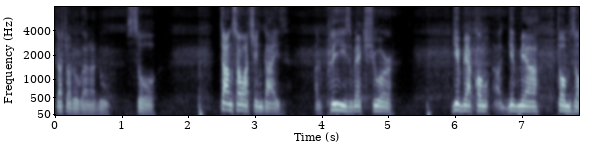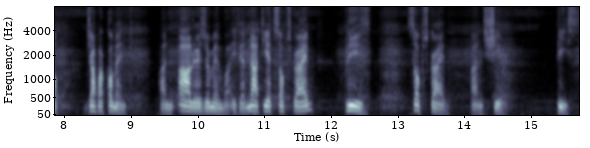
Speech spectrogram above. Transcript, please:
that's what we're gonna do. So thanks for watching guys and please make sure give me a com uh, give me a thumbs up drop a comment and always remember if you're not yet subscribed please subscribe and share. Peace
